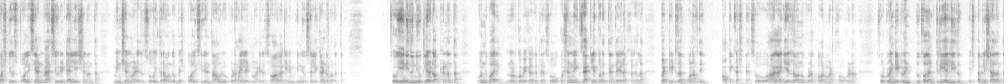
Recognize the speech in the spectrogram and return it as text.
first use policy and massive retaliation ಅಂತ ಮೆನ್ಷನ್ ಮಾಡಿದ್ರು. ಸೊ ಈ ಥರ ಒಂದು ಬೆಸ್ಟ್ ಪಾಲಿಸಿ ಇದೆ ಅಂತ ಅವರು ಕೂಡ ಹೈಲೈಟ್ ಮಾಡಿದರು. ಸೊ ಹಾಗಾಗಿ ನಿಮಗೆ ನ್ಯೂಸಲ್ಲಿ ಕಂಡು ಬರುತ್ತೆ. ಸೊ ಏನಿದು ನ್ಯೂಕ್ಲಿಯರ್ ಡಾಕ್ಟ್ರೈನ್ ಅಂತ ಒಂದು ಬಾರಿ ನೋಡ್ಕೋಬೇಕಾಗುತ್ತೆ. ಸೊ ಕ್ವಶನ್ ಎಕ್ಸಾಕ್ಟ್ಲಿ ಬರುತ್ತೆ ಅಂತ ಹೇಳೋಕ್ಕಾಗಲ್ಲ. But it's a one of the topic ಅಷ್ಟೇ. ಸೊ ಹಾಗಾಗಿ ಎಲ್ಲವನ್ನು ಕೂಡ ಕವರ್ ಮಾಡ್ತಾ ಹೋಗೋಣ. So twenty twenty two thousand ತ್ರೀಯಲ್ಲಿ ಇದು ಎಸ್ಟಾಬ್ಲಿಷ್ ಆದಂಥ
